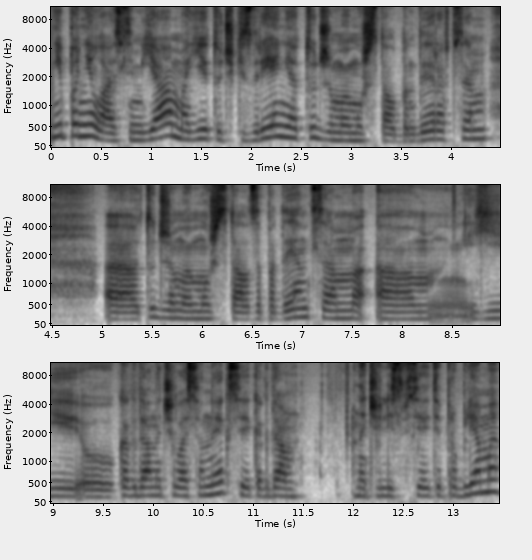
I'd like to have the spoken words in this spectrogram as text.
Не поняла семья моей точки зрения. Тут же мой муж стал бандеровцем. э, Тут же мой муж стал западенцем. Ам, И э, когда началась аннексия, и когда начались все эти проблемы,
